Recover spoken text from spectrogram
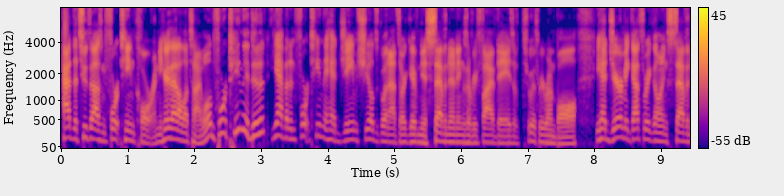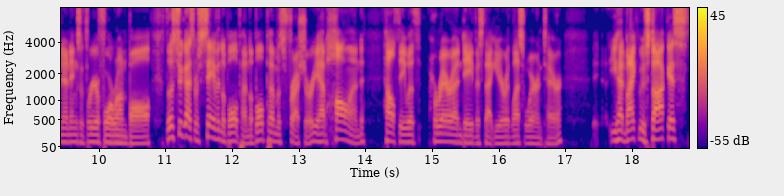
had the 2014 core, and you hear that all the time. Well, in 14 they did it. Yeah, but in 14 they had James Shields going out there giving you seven innings every five days of two or three run ball. You had Jeremy Guthrie going seven innings of three or four run ball. Those two guys were saving the bullpen. The bullpen was fresher. You had Holland healthy with Herrera and Davis that year with less wear and tear you had Mike Moustakas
